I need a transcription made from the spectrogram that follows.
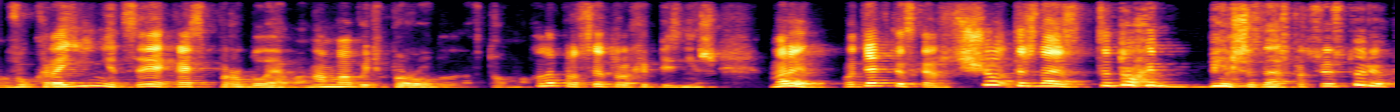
в Україні це якась проблема. Нам, мабуть, пороблена в тому, але про це трохи пізніше. Марин, от як ти скажеш, що ти ж знаєш, ти трохи більше знаєш про цю історію.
